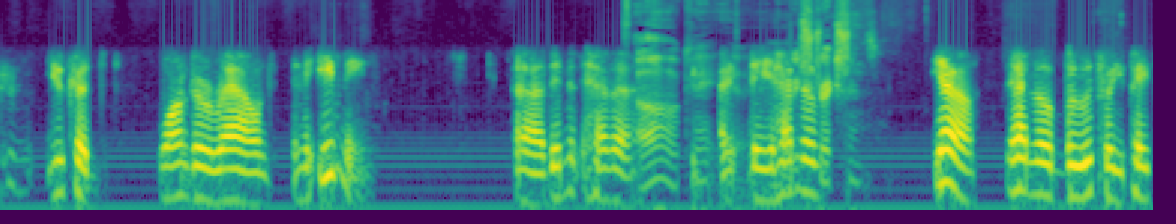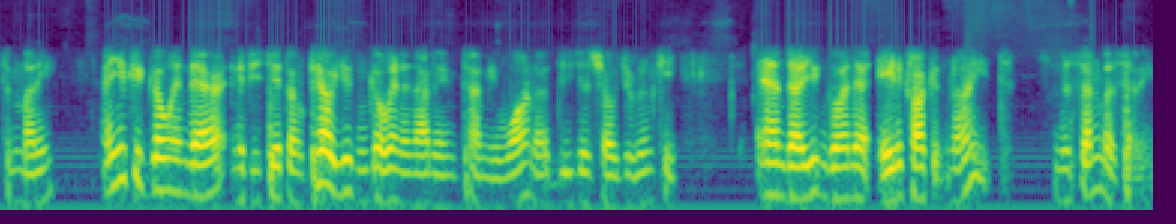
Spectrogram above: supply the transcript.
you could wander around in the evening. Uh, they didn't have a oh okay I- they had restrictions yeah, they had a little booth where you paid some money, and you could go in there. And if you stay at the hotel, you can go in and out anytime you wanted. You just showed your room key, and uh, you can go in there at eight o'clock at night when the sun was setting,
